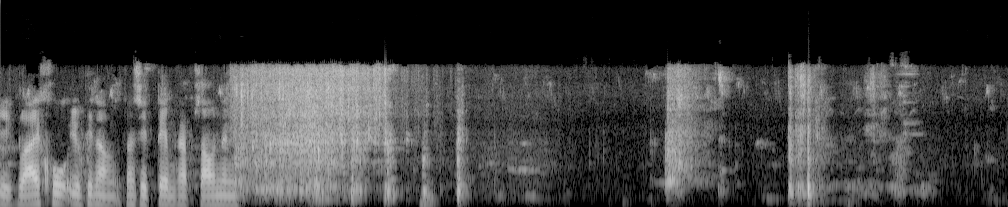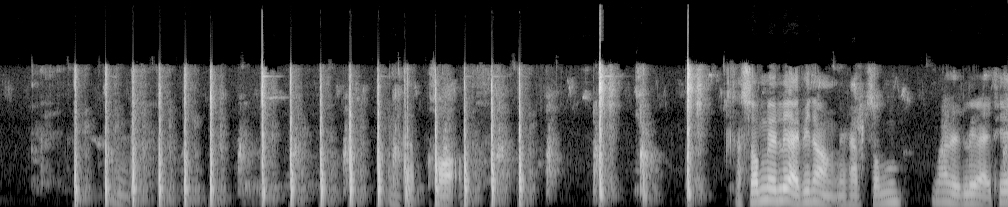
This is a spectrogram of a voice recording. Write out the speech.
อีกหลายคู่อยู่พี่น้องตอนสิเต็มครับเสาหนึ่งอืมนะครับเคาะก็ สมเรื่อยๆพี่น้องนะครับ สมมาเรื่อยๆที่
